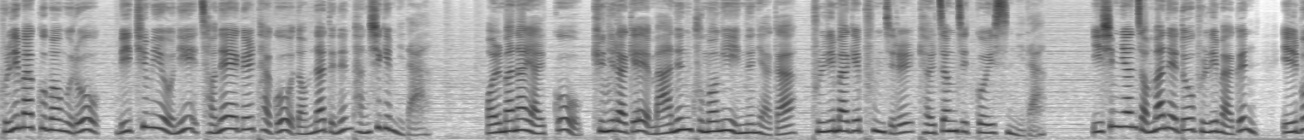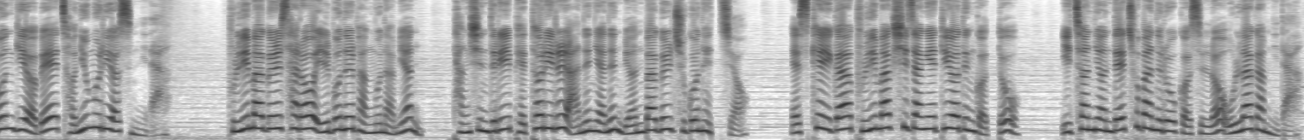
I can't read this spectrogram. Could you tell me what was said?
분리막 구멍으로 리튬이온이 전해액을 타고 넘나드는 방식입니다. 얼마나 얇고 균일하게 많은 구멍이 있느냐가 분리막의 품질을 결정짓고 있습니다. 20년 전만 해도 분리막은 일본 기업의 전유물이었습니다. 분리막을 사러 일본을 방문하면 당신들이 배터리를 아느냐는 면박을 주곤 했죠. SK가 분리막 시장에 뛰어든 것도 2000년대 초반으로 거슬러 올라갑니다.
